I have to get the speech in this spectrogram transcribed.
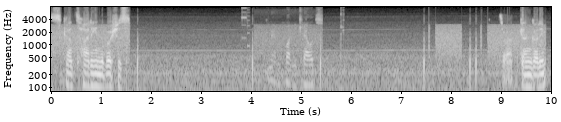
Scuds hiding in the bushes. Come out and fight you cowards. It's alright, gun got him.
